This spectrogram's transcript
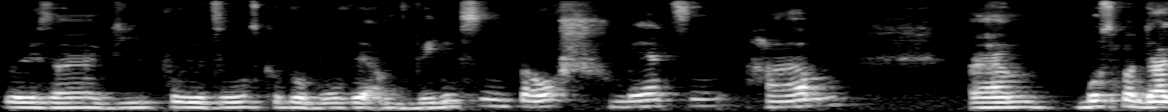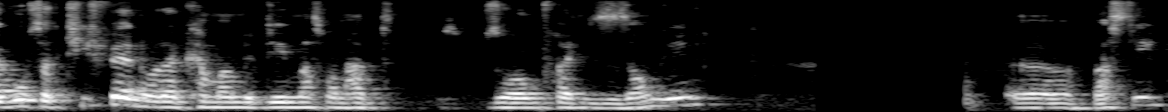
würde ich sagen, die Positionsgruppe, wo wir am wenigsten Bauchschmerzen haben. Ähm, muss man da groß aktiv werden oder kann man mit dem, was man hat, sorgenfrei in die Saison gehen? Äh, Basti?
